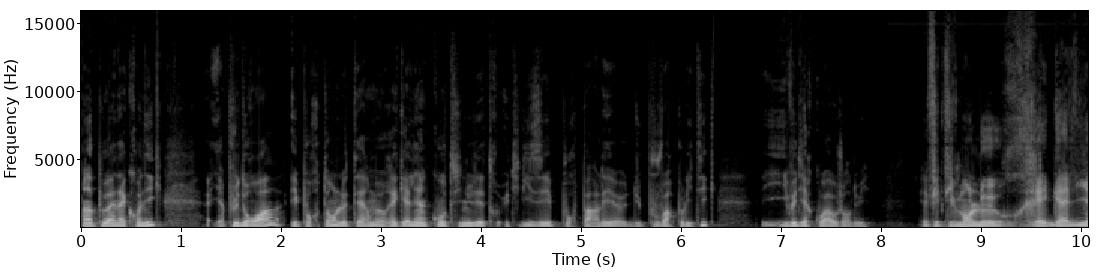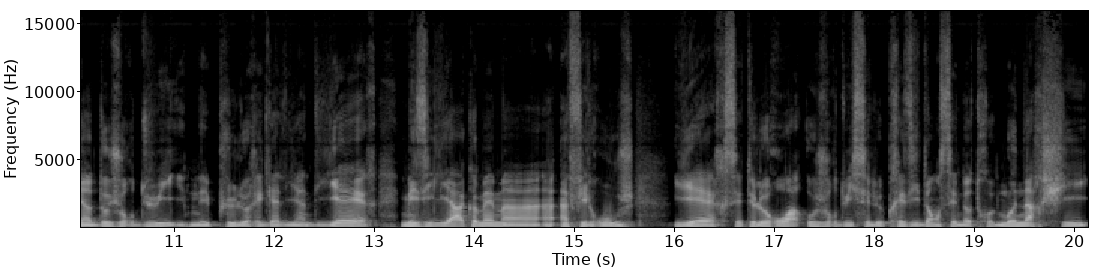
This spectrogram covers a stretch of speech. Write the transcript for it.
un peu anachronique. Il n'y a plus de roi, et pourtant le terme régalien continue d'être utilisé pour parler euh, du pouvoir politique. Il veut dire quoi aujourd'hui? Effectivement, le régalien d'aujourd'hui n'est plus le régalien d'hier, mais il y a quand même un- un fil rouge. Hier, c'était le roi, aujourd'hui, c'est le président, c'est notre monarchie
